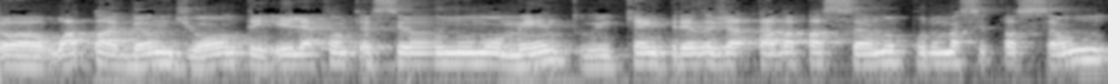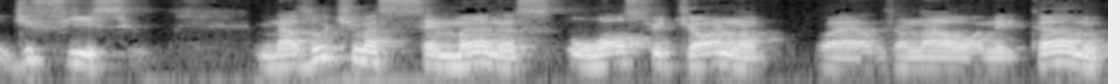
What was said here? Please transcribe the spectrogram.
o apagão de ontem ele aconteceu no momento em que a empresa já estava passando por uma situação difícil. Nas últimas semanas, o Wall Street Journal, é, o jornal americano,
